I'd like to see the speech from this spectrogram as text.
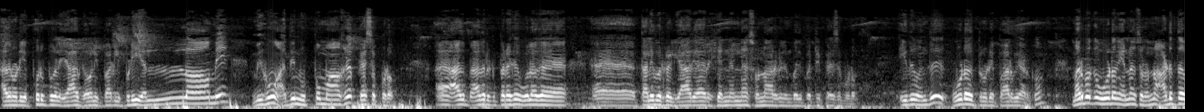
அதனுடைய பொறுப்புகளை யார் கவனிப்பார்கள்? இப்படி எல்லாமே மிகவும் அதிநுட்பமாக பேசப்படும். அது அதற்கு பிறகு உலக தலைவர்கள் யார் யார் என்னென்ன சொன்னார்கள் என்பதை பற்றி பேசப்படும். இது வந்து ஊடகத்தினுடைய பார்வையாக இருக்கும். மறுபக்கம் ஊடகம் என்ன சொல்லணும்னா அடுத்த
